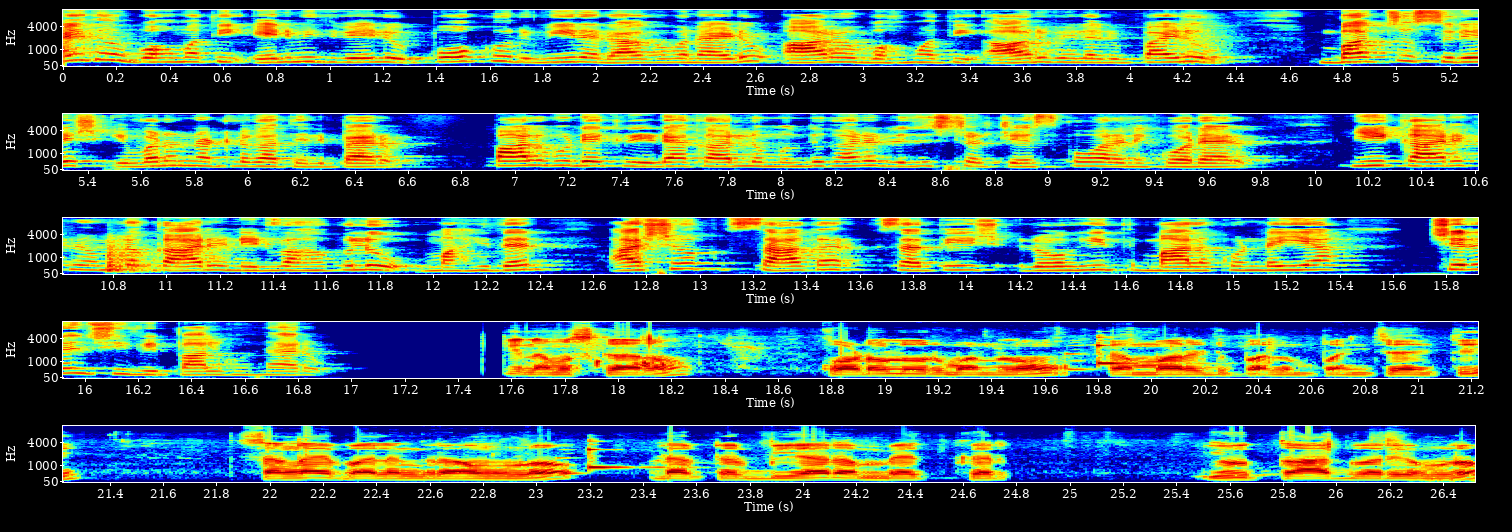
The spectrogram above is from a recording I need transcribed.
ఐదవ బహుమతి ఎనిమిది వేలు పోకూరు వీర రాఘవనాయుడు ఆరవ బహుమతి ఆరు వేల రూపాయలు బచ్చు సురేష్ ఇవ్వనున్నట్లుగా తెలిపారు. పాల్గొనే క్రీడాకారులు ముందుగానే రిజిస్టర్ చేసుకోవాలని కోరారు. ఈ కార్యక్రమంలో కార్యనిర్వాహకులు మహిదర్ అశోక్ సాగర్ సతీష్ రోహిత్ మాలకొండయ్య చిరంజీవి పాల్గొన్నారు. నమస్కారం. కొడవలూరు మండలం పెమ్మారెడ్డిపాలెం పంచాయతీ సంగాయపాలెం గ్రామంలో డాక్టర్ బిఆర్ అంబేద్కర్ యూత్ ఆధ్వర్యంలో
